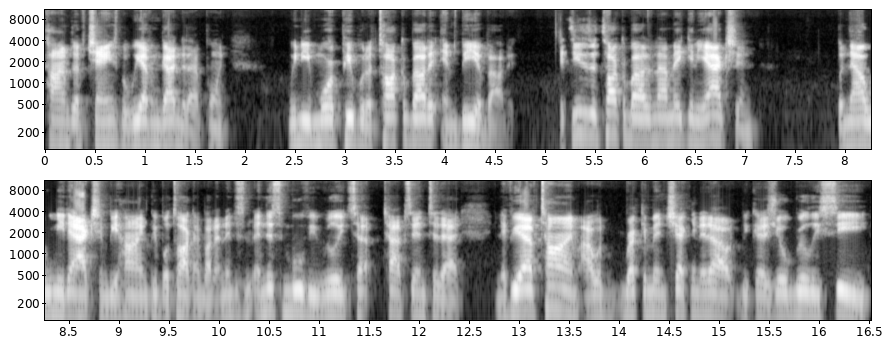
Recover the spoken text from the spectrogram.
times have changed, but we haven't gotten to that point. We need more people to talk about it and be about it. It's easy to talk about it and not make any action, but now we need action behind people talking about it. And this, and this movie really t- taps into that. And if you have time, I would recommend checking it out because you'll really see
